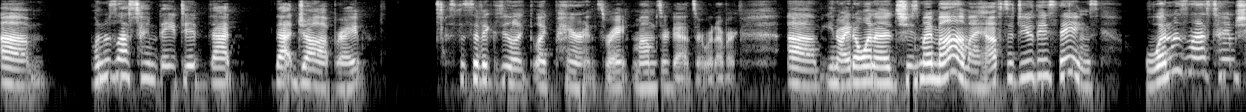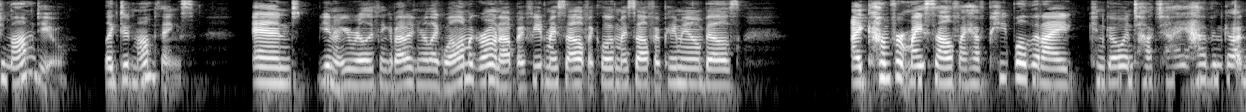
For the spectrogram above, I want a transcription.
Um, when was last time they did that that job, right? Specific to like like parents, right? Moms or dads or whatever. Um, you know, I don't want to. She's my mom. I have to do these things. When was the last time she mommed you? Like, did mom things? And, you know, you really think about it and you're like, well, I'm a grown up. I feed myself, I clothe myself, I pay my own bills. I comfort myself. I have people that I can go and talk to. I haven't gotten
